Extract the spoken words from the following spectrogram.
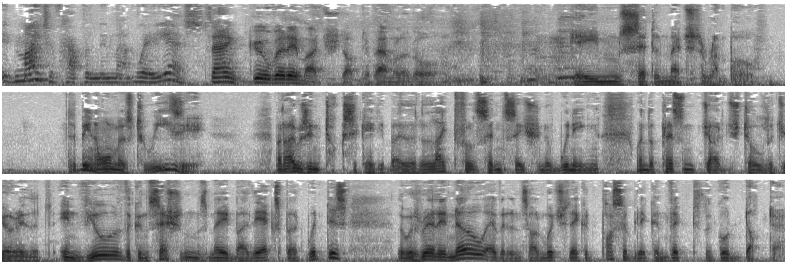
it might have happened in that way, yes. Thank you very much, Dr. Pamela Gall. Game set and match to Rumpole. It had been almost too easy. But I was intoxicated by the delightful sensation of winning when the pleasant judge told the jury that, in view of the concessions made by the expert witness, there was really no evidence on which they could possibly convict the good doctor,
